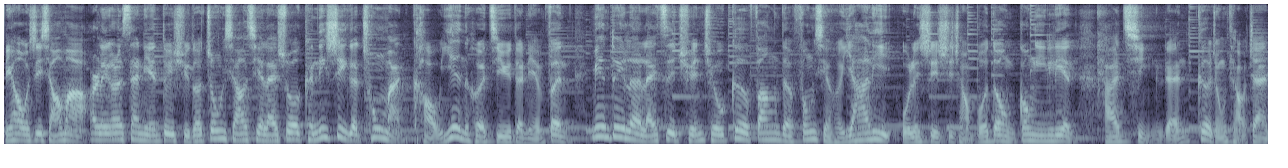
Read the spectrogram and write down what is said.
你好，我是小马。二零二三年对许多中小企业来说，肯定是一个充满考验和机遇的年份。面对了来自全球各方的风险和压力，无论是市场波动、供应链，还有请人各种挑战。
